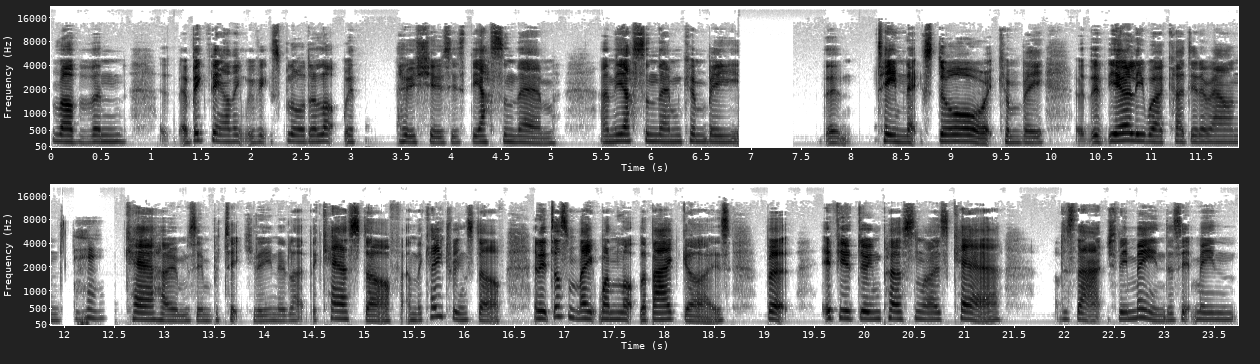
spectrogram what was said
rather than a big thing I think we've explored a lot with Whose Shoes is the us and them. And the us and them can be the team next door, or it can be the, the early work I did around care homes in particular, you know, like the care staff and the catering staff. And it doesn't make one lot the bad guys, but if you're doing personalised care, what does that actually mean? Does it mean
